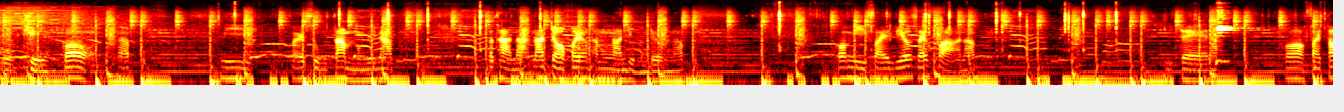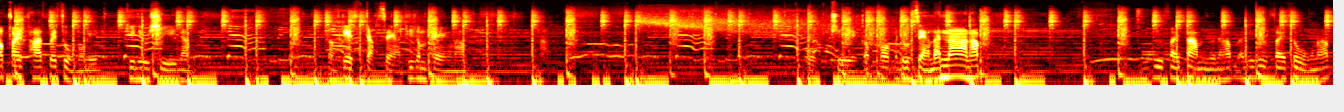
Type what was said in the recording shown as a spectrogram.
โอเคก็ครับ มีไฟสูงต่ำตรงนี้นะครับ สถานะหน้าจอก็ยังทำงานอยู่เหมือนเดิมนะครับ ก็มีไฟเลี้ยวซ้ายขวานะครับ มีแต่นะก็ไฟท็อปไฟพาสไปสูงตรงนี้ที่นิ้วชี้นะครับ สังเกตจากแสงที่กำแพงนะครับโอเคก็พอมาดูแสงด้านหน้านะครับ คือไฟต่ำอยู่นะครับ อันนี้คือไฟสูงนะครับ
